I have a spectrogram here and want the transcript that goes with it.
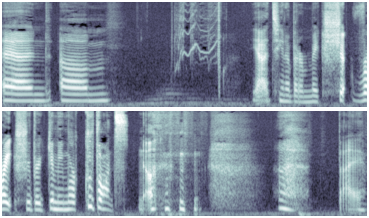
And um yeah, Tina better make shit right. She better give me more coupons. No. Bye.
